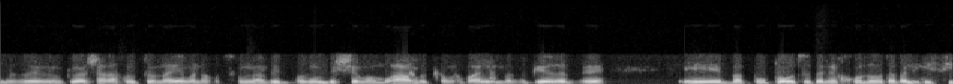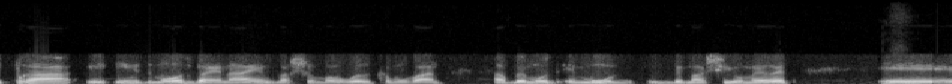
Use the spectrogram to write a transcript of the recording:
ובגלל שאנחנו עיתונאים אנחנו צריכים להביא דברים בשם אומרם, וכמובן למסגר את זה אה, בפרופורציות הנכונות, אבל היא סיפרה עם דמעות בעיניים, מה שמעורר כמובן הרבה מאוד אמון במה שהיא אומרת. אה,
